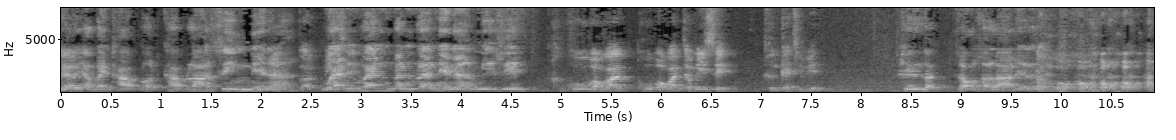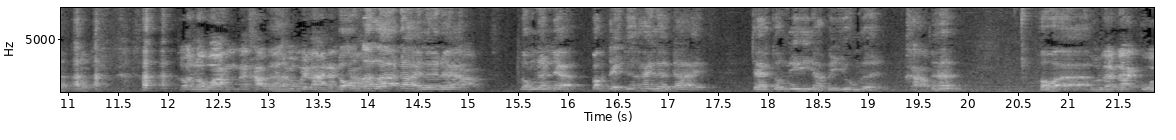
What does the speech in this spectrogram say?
แล้วอย่าไปขับรถขับลาซิ่งเนี่ยนะก็มีแวนสิทธิ์แวนแวนแวนเนี่ยนะมีสิทธิ์ครูบอกว่าครูบอกว่าจะมีสิทธิ์ถึงแก่ชีวิตคือก็จองศาลาได้เลยโอ้โหก็ระวังนะครับในช่วงเวลานั้นจองศาลาได้เลยนะครับตรงนั้นเนี่ยปกติคือให้เลิกได้ แต่ตรงนี้อย่าไปยุ่งเลยครับนะฮะเพราะว่าดูแล้วน่ากลัว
